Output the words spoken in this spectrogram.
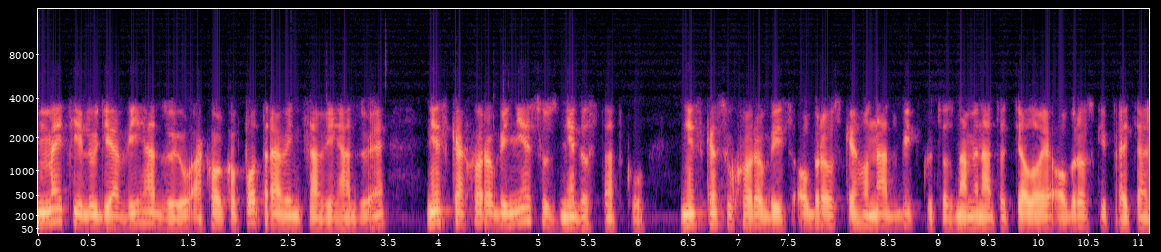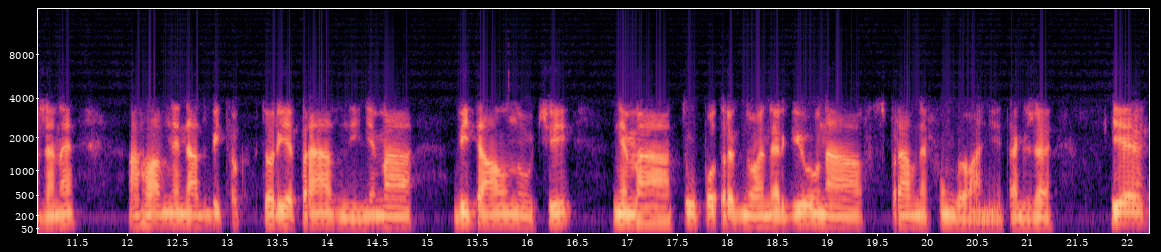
smeti ľudia vyhadzujú a koľko potravín sa vyhadzuje, dneska choroby nie sú z nedostatku. Dneska sú choroby z obrovského nadbytku, to znamená, to telo je obrovsky preťažené a hlavne nadbytok, ktorý je prázdny, nemá vitálnu či nemá tú potrebnú energiu na správne fungovanie. Takže je,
